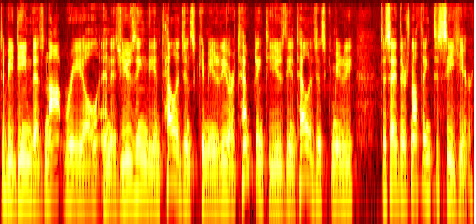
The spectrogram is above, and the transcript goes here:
to be deemed as not real and is using the intelligence community or attempting to use the intelligence community to say there's nothing to see here.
